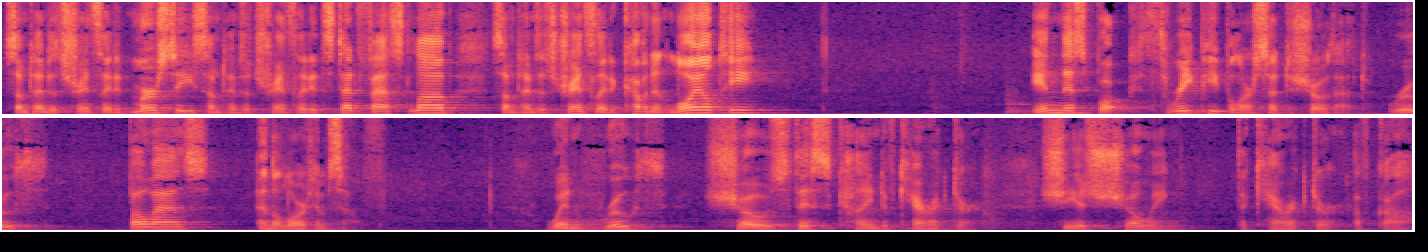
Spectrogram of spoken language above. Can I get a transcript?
Sometimes it's translated mercy, sometimes it's translated steadfast love, sometimes it's translated covenant loyalty. In this book, three people are said to show that Ruth, Boaz, and the Lord Himself. When Ruth shows this kind of character, she is showing the character of God.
